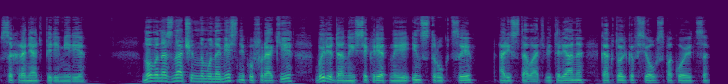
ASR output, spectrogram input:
сохранять перемирие. Новоназначенному наместнику Фракии были даны секретные инструкции арестовать Виталиана, как только все успокоится.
